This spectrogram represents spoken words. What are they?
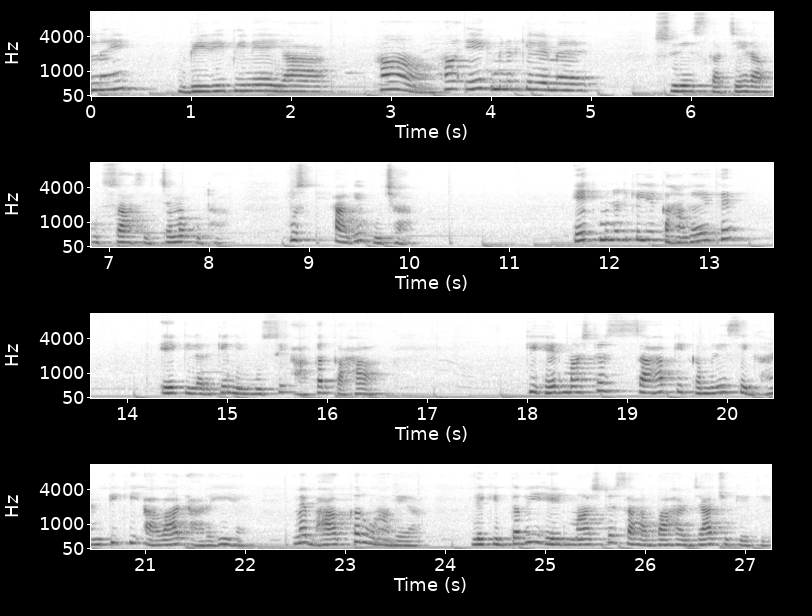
नहीं। बीड़ी पीने या हाँ हाँ एक मिनट के लिए मैं सुरेश का चेहरा उत्साह से चमक उठा। उसने आगे पूछा, एक मिनट के लिए कहाँ गए थे? एक लड़के ने मुझसे आकर कहा कि, हेडमास्टर साहब के कमरे से घंटी की आवाज़ आ रही है। मैं भागकर वहाँ गया, लेकिन तभी हेडमास्टर साहब बाहर जा चुके थे।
